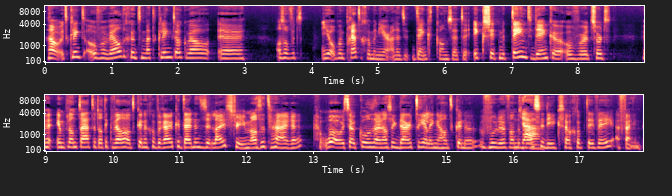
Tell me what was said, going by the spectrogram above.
Nou, het klinkt overweldigend, maar het klinkt ook wel uh, alsof het je op een prettige manier aan het denken kan zetten. Ik zit meteen te denken over het soort implantaten dat ik wel had kunnen gebruiken tijdens de livestream, als het ware. Wow, het zou cool zijn als ik daar trillingen had kunnen voelen van de ja. die ik zag op tv. Ah, fijn.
